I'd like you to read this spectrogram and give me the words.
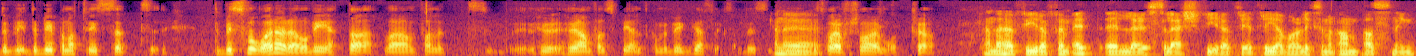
det, blir, det blir på något vis ett, det blir svårare att veta vad anfallet, hur, hur anfallsspelet kommer byggas liksom. Det är, Kan det- svårare att försvara mot tror jag. Kan det här 4-5-1 eller slash 4-3-3 vara liksom en anpassning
